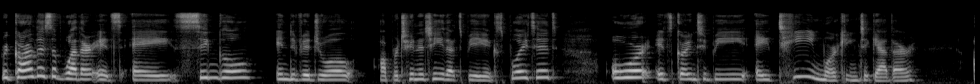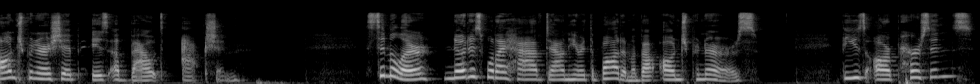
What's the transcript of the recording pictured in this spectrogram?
Regardless of whether it's a single individual opportunity that's being exploited or it's going to be a team working together. Entrepreneurship is about action. Similar, notice what I have down here at the bottom about entrepreneurs. These are persons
